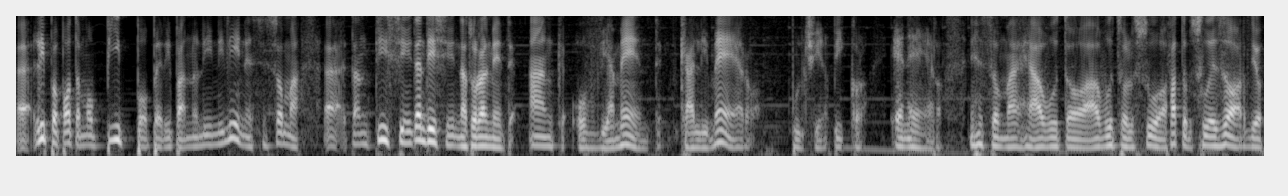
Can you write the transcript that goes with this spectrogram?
eh, l'ippopotamo Pippo per i pannolini Lines, insomma eh, tantissimi, tantissimi, naturalmente anche ovviamente Calimero, pulcino piccolo e nero. Insomma, ha avuto, ha avuto il suo, ha fatto il suo esordio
